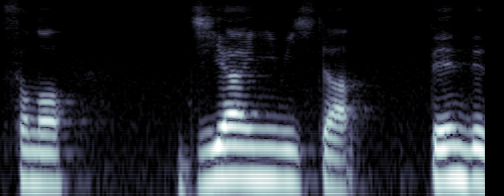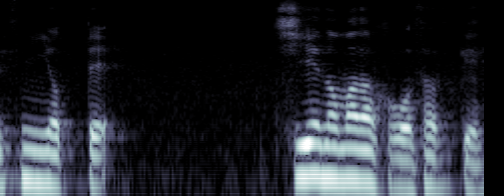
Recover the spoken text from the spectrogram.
その慈愛に満ちた弁舌によって知恵の眼を授け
